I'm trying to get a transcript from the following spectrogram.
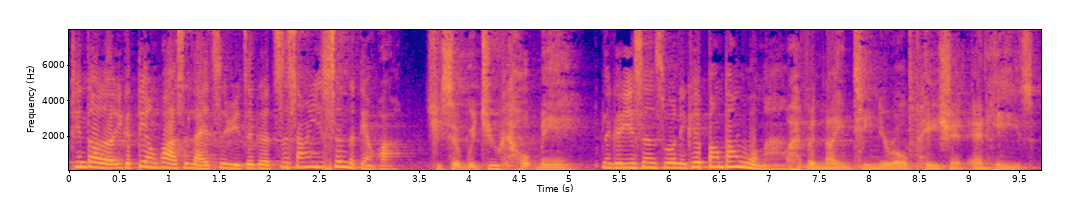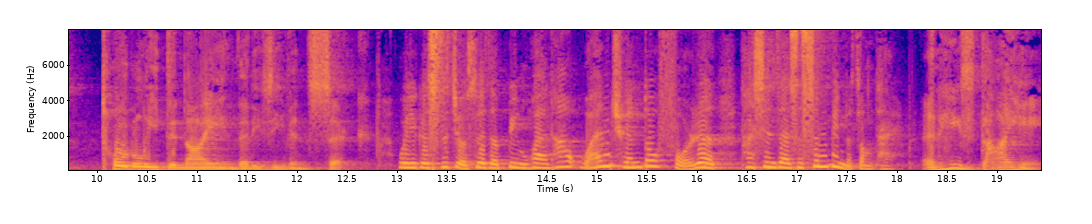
听到了一个电话，是来自于这个智商医生的电话。She said, Would you help me? 那个医生说：“你可以帮帮我吗 I have a 19 year old patient and he's totally denying that he's even sick.？” 我有一个十九岁的病患，他完全都否认他现在是生病的状态，And he's dying.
